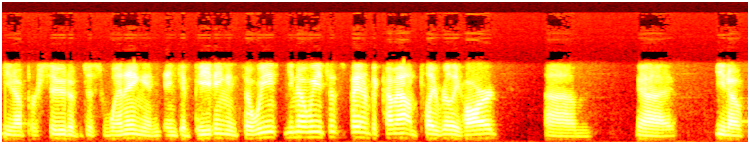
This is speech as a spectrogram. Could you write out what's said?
you know, pursuit of just winning and, and competing. And so we, you know, we anticipate them to come out and play really hard, um, uh, you know,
